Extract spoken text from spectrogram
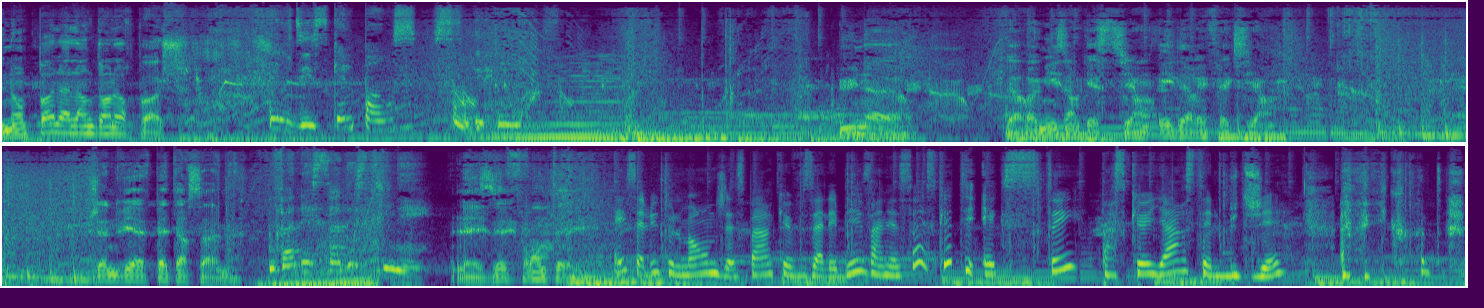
Elles n'ont pas la langue dans leur poche. Elles disent ce qu'elles pensent sans détour. Une heure de remise en question et de réflexion. Geneviève Peterson. Vanessa Destinée. Les effrontés. Hey, salut tout le monde. J'espère que vous allez bien. Vanessa, est-ce que tu es excitée? Parce que hier, c'était le budget?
